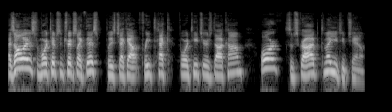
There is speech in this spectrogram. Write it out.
As always, for more tips and tricks like this, please check out freetech4teachers.com or subscribe to my YouTube channel.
